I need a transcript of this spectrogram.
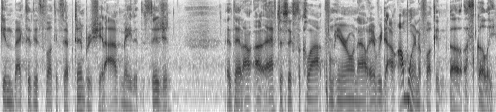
Getting back to this fucking September shit, I've made a decision that I, I, after six o'clock from here on out every day, I'm wearing a fucking uh, a Scully.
